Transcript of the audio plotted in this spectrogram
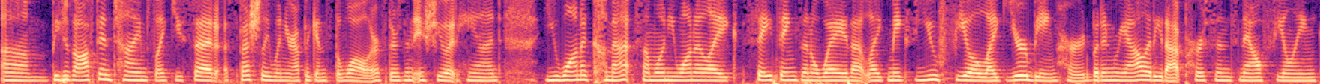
Um, because oftentimes, like you said, especially when you're up against the wall or if there's an issue at hand, you want to come at someone, you want to like say things in a way that like makes you feel like you're being heard. But in reality, that person's now feeling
